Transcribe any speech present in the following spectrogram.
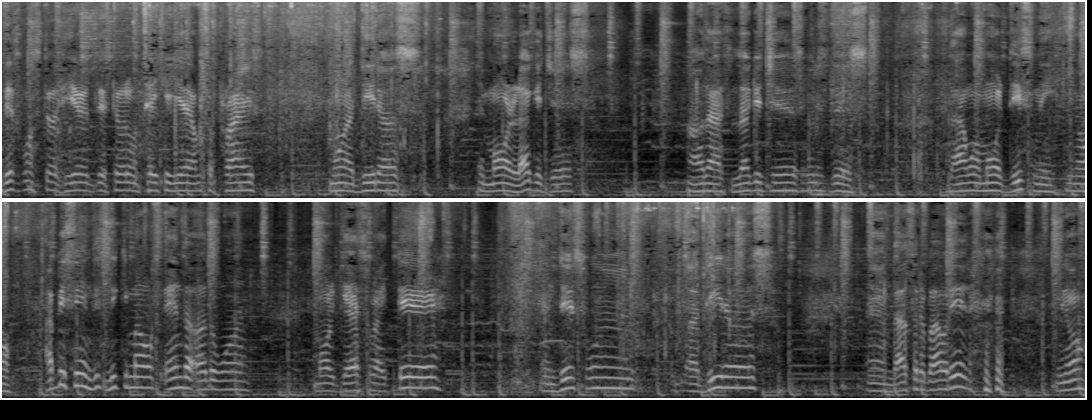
This one's still here. They still don't take it yet. I'm surprised. More Adidas and more luggages. All that luggages. What is this? That one more Disney you know? I've been seeing this Mickey Mouse and the other one more gas right there. And this one adidas. And that's it about it. You know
